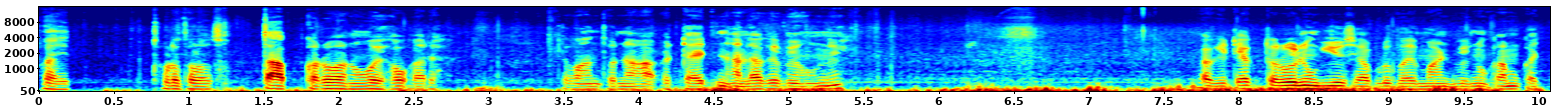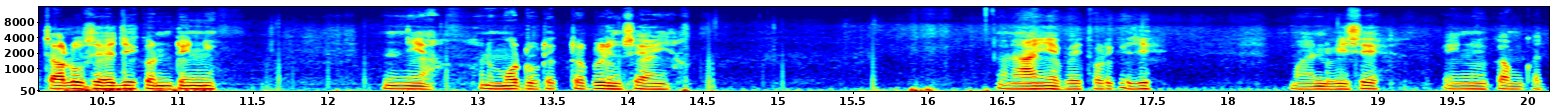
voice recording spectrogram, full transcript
ભાઈ, થોડો થોડો તાપ કરવાનો હોય સવારે એટલે વાંધો ના આવે, ટાઈટ ના લાગે નહીં બાકી ટ્રેક્ટર ઓલું ગયું છે આપણું ભાઈ માંડવીનું કામકાજ ચાલુ છે હજી કન્ટિન્યુ ત્યાં અને મોટું ટ્રેક્ટર પીડ્યું છે અહીંયા. અને અહીંયા ભાઈ થોડીક હજી માંડવી છે, એનું કામકાજ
